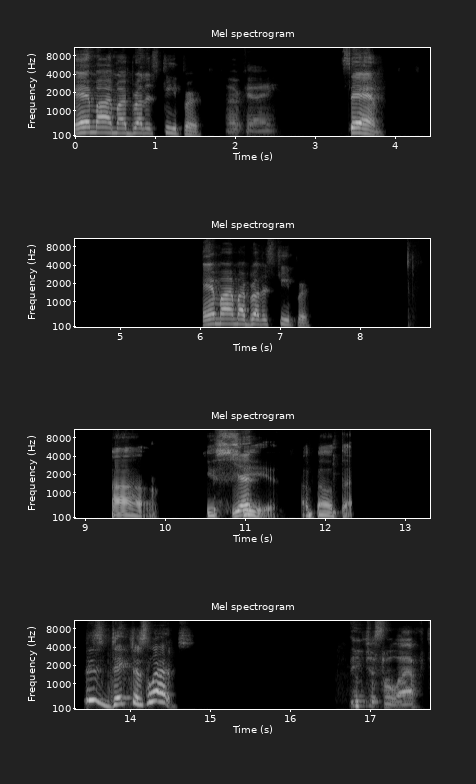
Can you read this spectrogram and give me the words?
Am I my brother's keeper? okay. Sam. Am I my brother's keeper? Ah, you see about that. This dick just left. He just left.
